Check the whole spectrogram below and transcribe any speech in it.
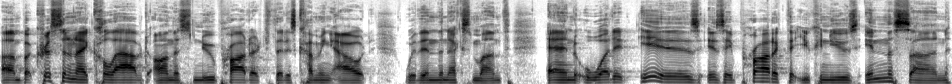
Um, but Kristin and I collabed on this new product that is coming out within the next month. And what it is, is a product that you can use in the sun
